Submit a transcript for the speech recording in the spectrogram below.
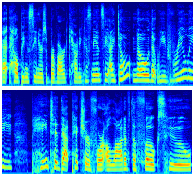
at helping seniors of Brevard County. Because Nancy, I don't know that we've really painted that picture for a lot of the folks who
